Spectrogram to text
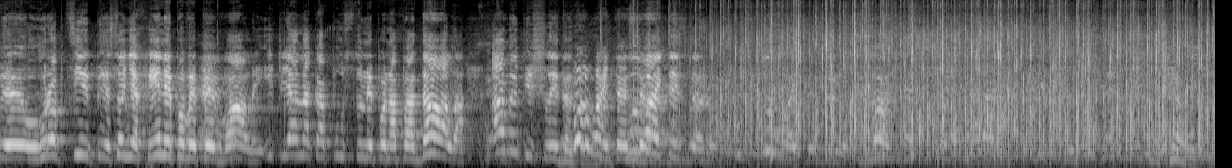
е, гробці е, соняхи не повипивали, і тля на капусту не понападала, а ми пішли додому. Бувайте здорові. Бувайте здорові. Бувайте здорові.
